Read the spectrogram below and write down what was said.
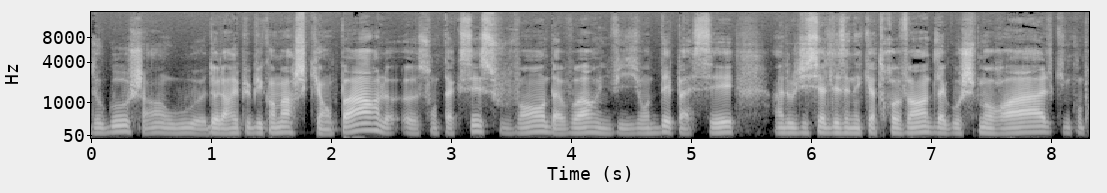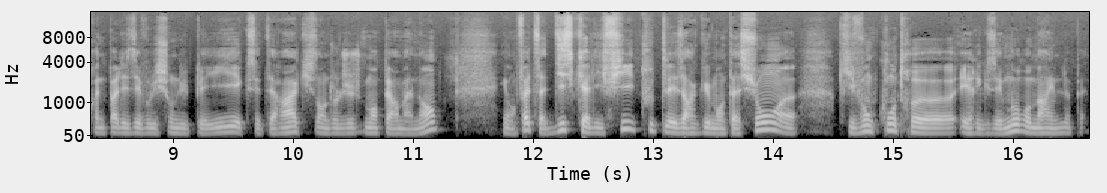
de gauche hein, ou de la République en marche qui en parlent euh, sont taxés souvent d'avoir une vision dépassée, un logiciel des années 80, de la gauche morale, qui ne comprennent pas les évolutions du pays, etc., qui sont dans le jugement permanent. Et en fait, ça disqualifie toutes les argumentations qui vont contre Éric Zemmour ou Marine Le Pen.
